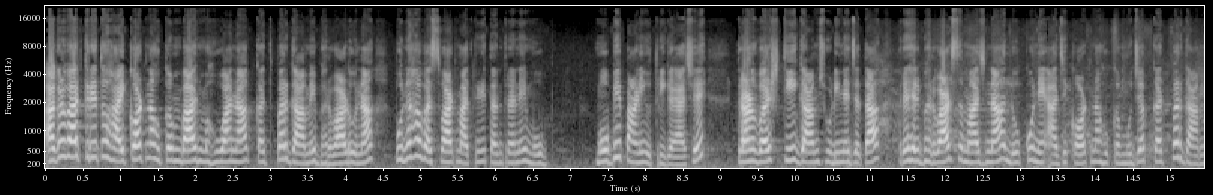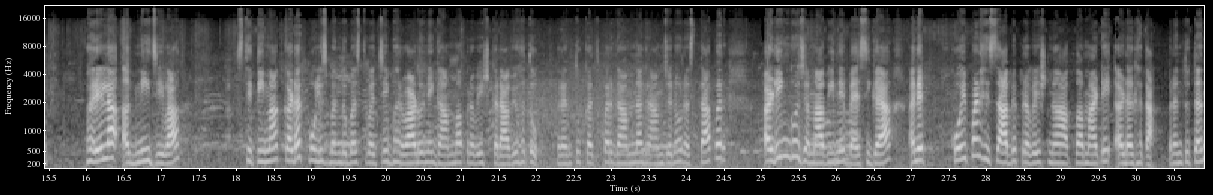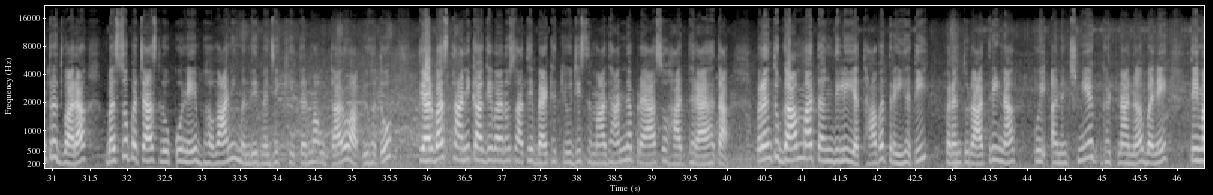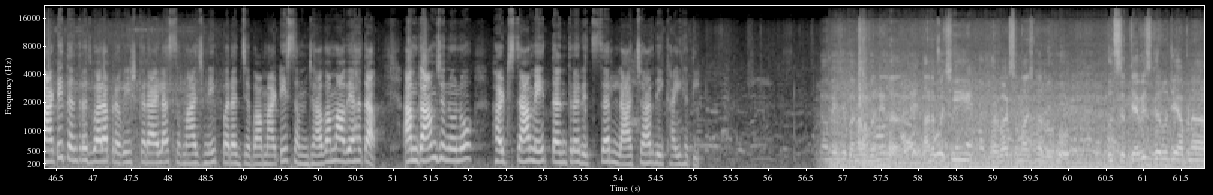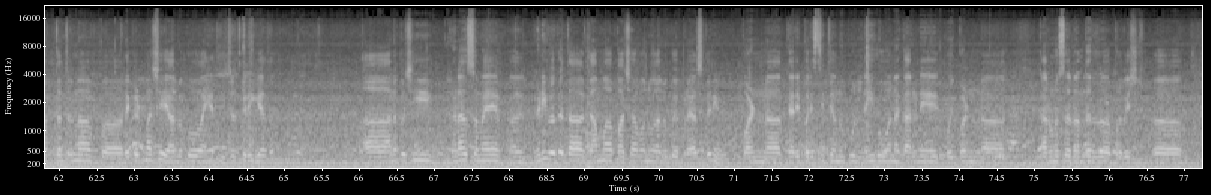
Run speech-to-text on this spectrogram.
આગળ વાત કરીએ તો હાઈકોર્ટના હુકમ બાદ મહુવાના કતપર ગામે ભરવાડોના પુનઃ વસવાટ માટે તંત્રને મોભે પાણી ઉતરી ગયા છે. ત્રણ વર્ષથી ગામ છોડીને જતા રહેલ ભરવાડ સમાજના લોકોને આજે કોર્ટના હુકમ મુજબ કતપર ગામ ભરેલા અગ્નિ જેવા સ્થિતિમાં કડક પોલીસ બંદોબસ્ત વચ્ચે ભરવાડોને ગામમાં પ્રવેશ કરાવ્યો હતો. પરંતુ કતપર ગામના ગ્રામજનો રસ્તા પર અડિંગો જમાવીને બેસી ગયા અને કોઈ પણ હિસાબે પ્રવેશ ન આપવા માટે અડગ હતા. પરંતુ તંત્ર દ્વારા બસો પચાસ લોકોને ભવાની મંદિર નજીક ખેતરમાં ઉતારો આપ્યો હતો. ત્યારબાદ સ્થાનિક આગેવાનો સાથે બેઠક યોજી સમાધાનના પ્રયાસો હાથ ધરાયા હતા. પરંતુ ગામમાં તંગદિલી યથાવત રહી હતી. પરંતુ રાત્રિના કોઈ અનિચ્છનીય ઘટના ન બને તે માટે તંત્ર દ્વારા પ્રવેશ કરાયેલા સમાજને પરત જવા માટે સમજાવવામાં આવ્યા હતા. આમ ગામજનોનો હટ સામે તંત્ર રીતસર લાચાર દેખાઈ હતી. ગામે જે બનાવ બનેલા આના પછી ભરવાડ સમાજના લોકો, કુલ સત્યાવીસ ઘરો જે આપણા તંત્રના રેકર્ડમાં છે, આ લોકો અહીંયાથી હિજરત કરી ગયા હતા. આના પછી ઘણા સમયે ઘણી વખત આ ગામમાં પાછા આવવાનો આ લોકોએ પ્રયાસ કર્યો. પણ ત્યારે પરિસ્થિતિ અનુકૂળ નહીં હોવાના કારણે કોઈ પણ કારણોસર અંદર પ્રવેશ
